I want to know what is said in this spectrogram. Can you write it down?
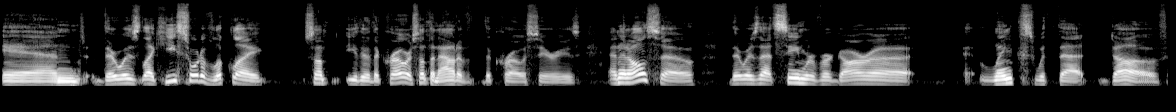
and there was like he sort of looked like some either the crow or something out of the crow series and then also there was that scene where Vergara links with that dove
